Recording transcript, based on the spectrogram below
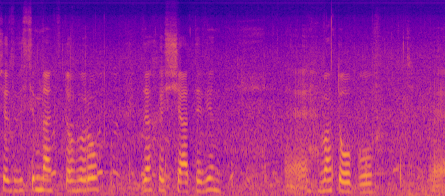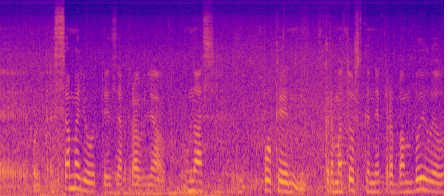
ще з 18-го року захищати. Він е, в АТО був, е, самольоти заправляв. У нас поки Краматорське не пробомбили,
